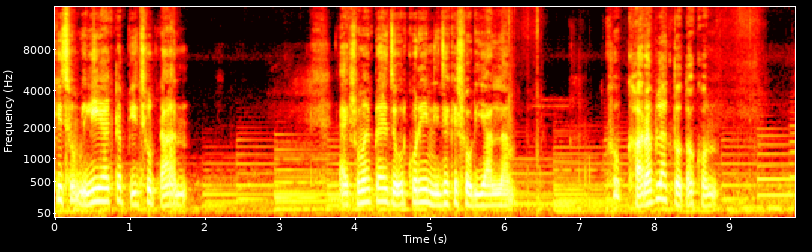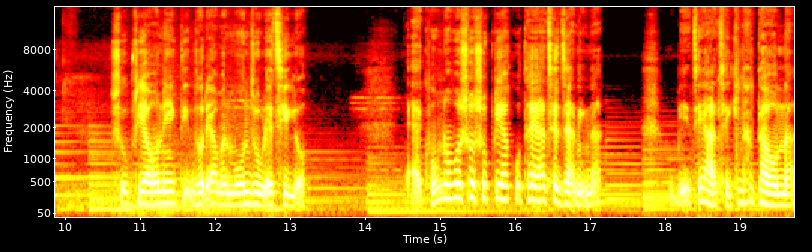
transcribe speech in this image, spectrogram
কিছু মিলিয়ে একটা পিছু টান। একসময় প্রায় জোর করেই নিজেকে সরিয়ে আনলাম। খুব খারাপ লাগতো তখন। সুপ্রিয়া অনেক দিন ধরে আমার মন জুড়ে ছিল। এখন অবশ্য সুপ্রিয়া কোথায় আছে জানি না। বেঁচে আছে কিনা তাও না।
